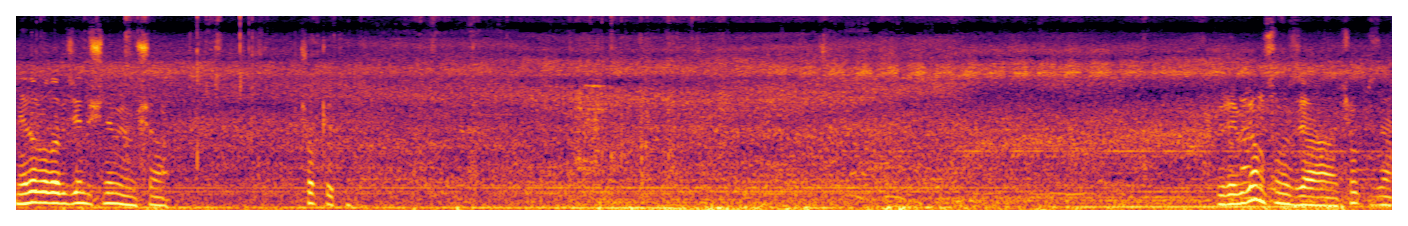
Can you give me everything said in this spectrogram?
neler olabileceğini düşünemiyorum şu an. Çok kötü. Görebiliyor musunuz ya? Çok güzel.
